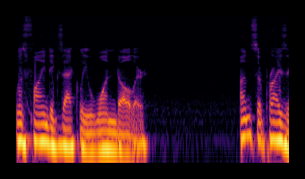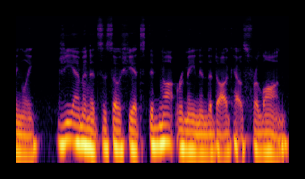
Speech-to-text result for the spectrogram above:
was fined exactly $1. Unsurprisingly, GM and its associates did not remain in the doghouse for long.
